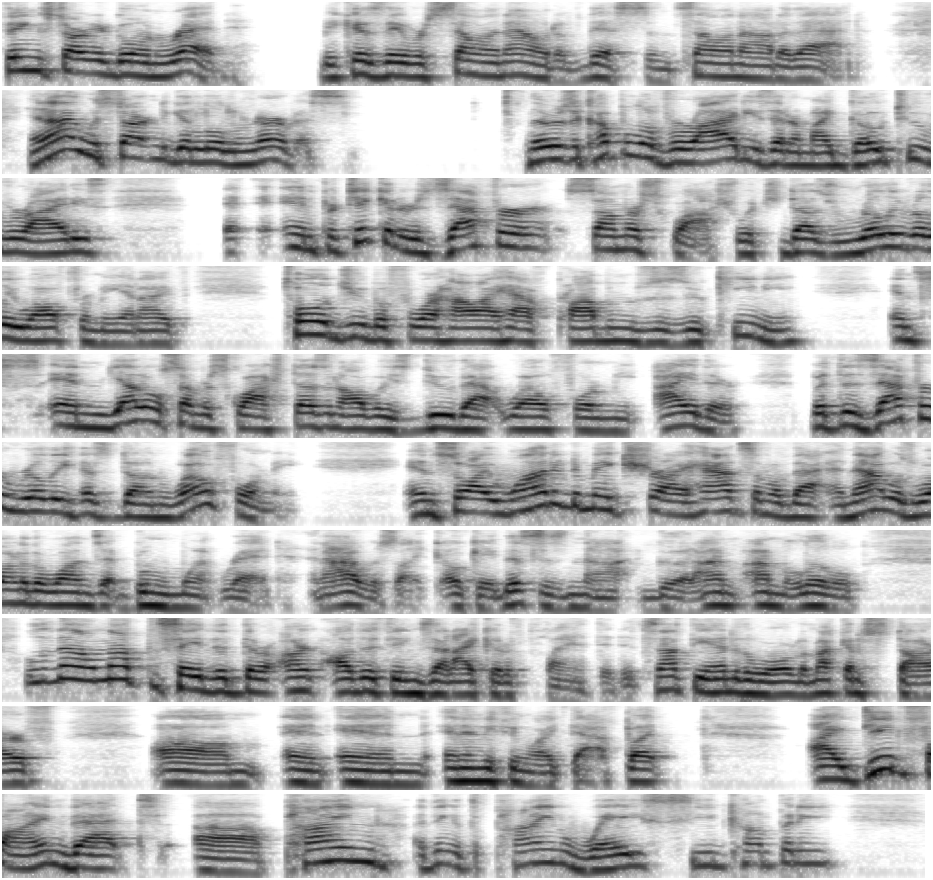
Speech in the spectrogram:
things started going red because they were selling out of this and selling out of that. And I was starting to get a little nervous. There was a couple of varieties that are my go-to varieties. In particular, Zephyr Summer Squash, which does really, really well for me. And I've told you before how I have problems with zucchini. And, and yellow summer squash doesn't always do that well for me either. But the Zephyr really has done well for me. And so I wanted to make sure I had some of that. And that was one of the ones that boom went red. And I was like, okay, this is not good. I'm I'm a little now, not to say that there aren't other things that I could have planted. It's not the end of the world. I'm not going to starve um and and and anything like that. But I did find that uh Pine, I think it's Pine Way Seed Company,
